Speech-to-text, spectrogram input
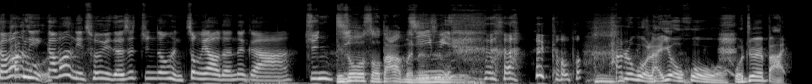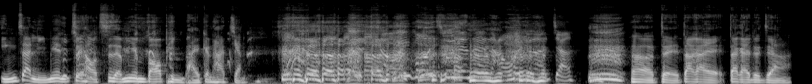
搞不好你，搞不好你处理的是军中很重要的那个啊，军你说我守大门的机密，搞不好。他如果来诱惑我，我就会把营站里面最好吃的面包品牌跟他讲。小蜜蜂出现在哪，我会跟他讲。啊，对，大概大概就这样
